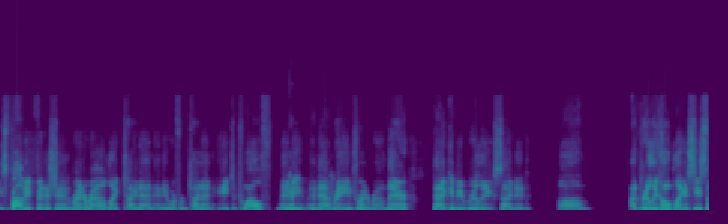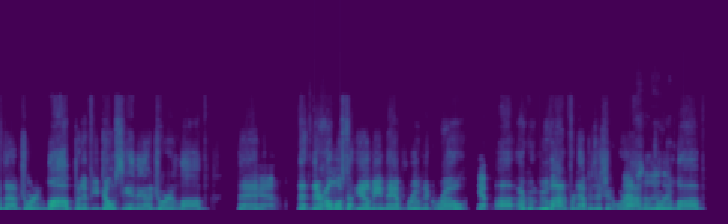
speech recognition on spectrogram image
he's probably finishing right around like tight end, anywhere from tight end eight to 12, maybe yep. in that yep. range, right around there. That'd get me really excited. Um, I'd really hope like I see something out of Jordan Love, but if you don't see anything out of Jordan Love, then yeah. they're almost, you know what I mean? They have room to grow, yep, uh, or move on from that position or Absolutely. on from Jordan Love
